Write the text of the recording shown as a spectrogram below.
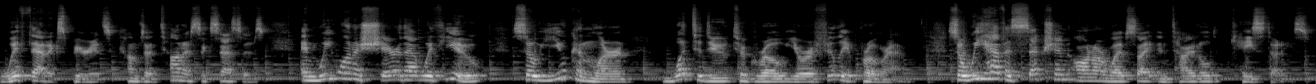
With that experience comes a ton of successes, and we want to share that with you so you can learn what to do to grow your affiliate program. So we have a section on our website entitled Case Studies.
